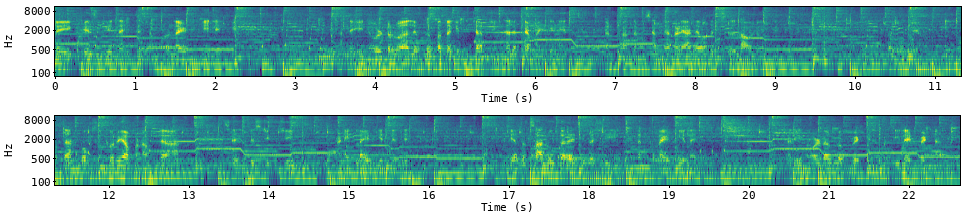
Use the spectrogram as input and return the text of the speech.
वाटतं एक फेज गेला आहे त्याच्यामुळं लाइट गेली आहे आता इन्व्हर्टरवाले ब्लॉक आता किती चार्जिंग झालं काय माहिती नाही. कारण आता मी संध्याकाळी आल्यावरच लावले होते. तर बघूया. आता अनबॉक्सिंग करूया आपण आपल्या सेल्फी स्टिकची आणि एक लाइट घेतली त्याची. ती आता चालू करायची कशी कारण लाइट गेला आहे तर इन्व्हर्टर ब्लॉक भेटतील पण ती लाइट भेटणार नाही.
